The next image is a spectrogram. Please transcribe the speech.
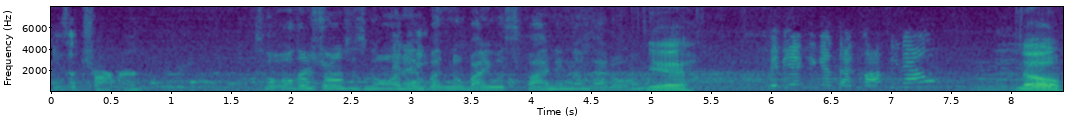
He's a charmer. So all those drones was going in, but nobody was finding them at all. Yeah. Maybe I could get that coffee now? No.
